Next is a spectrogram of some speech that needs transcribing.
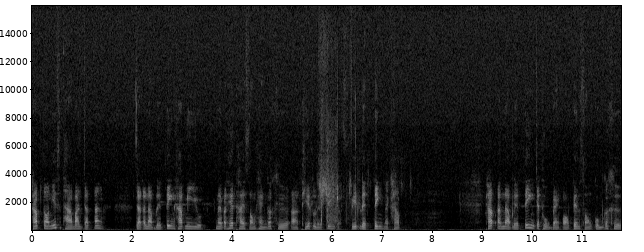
ครับ ตอนนี้สถาบันจัดตั้งจัดอันดับเรตติ้งนะครับ มีอยู่ในประเทศไทย 2 แห่งก็คืออ่า t i s Rating กับ Fitch Rating นะครับ ครับ อันดับเรตติ้งจะถูกแบ่งออกเป็น 2 กลุ่มก็คือ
